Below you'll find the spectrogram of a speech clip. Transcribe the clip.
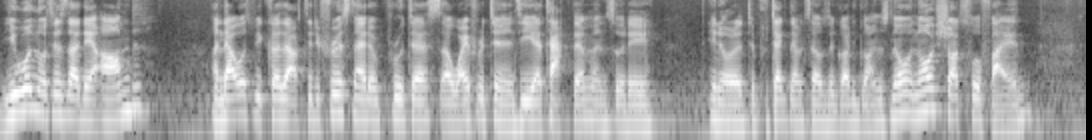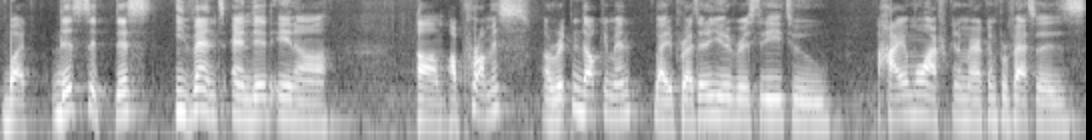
you will notice that they're armed, and that was because after the first night of protests, a white fraternity attacked them, and so they, in order to protect themselves, they got guns. No, no shots were fired, but this, this event ended in a, um, a promise, a written document by the president of the university to hire more African American professors,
